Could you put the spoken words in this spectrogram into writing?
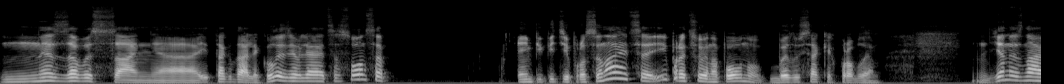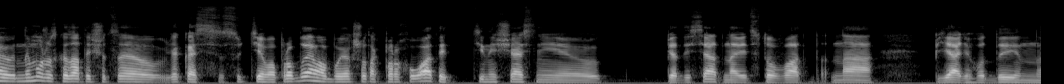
не зависання і так далі. Коли з'являється сонце, MPPT просинається і працює наповну без усяких проблем. Я не знаю, не можу сказати, що це якась суттєва проблема, бо якщо так порахувати, ті нещасні 50, навіть 100 Вт на 5 годин е,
